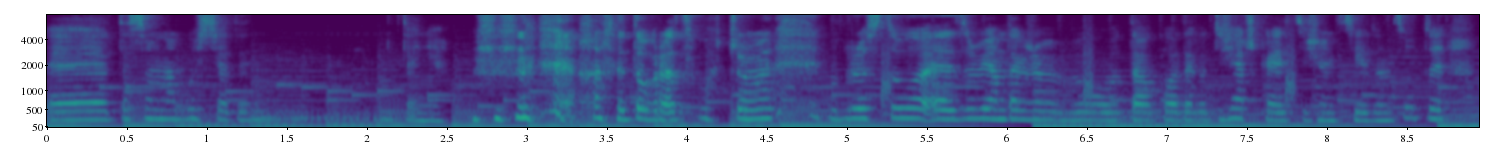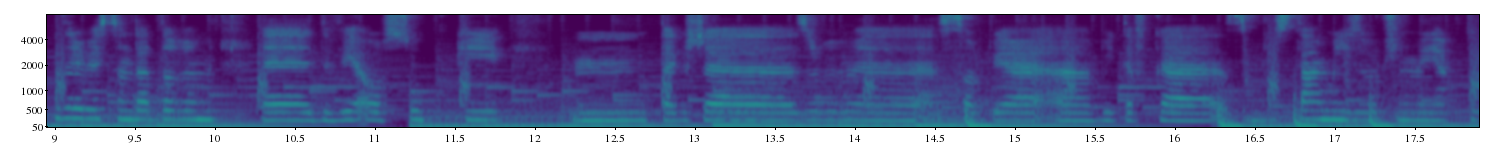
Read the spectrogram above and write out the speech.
E, te są na buście, te, te nie. Ale dobra, zobaczymy. Po prostu e, zrobiłam tak, żeby było to około tego tysiaczka, jest 1001 zł. Na trybie standardowym e, dwie osóbki. Mm, Także zrobimy sobie e, bitewkę z boostami, zobaczymy jak to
